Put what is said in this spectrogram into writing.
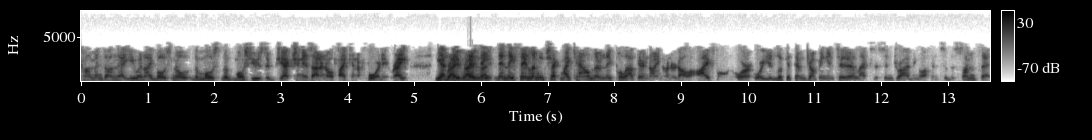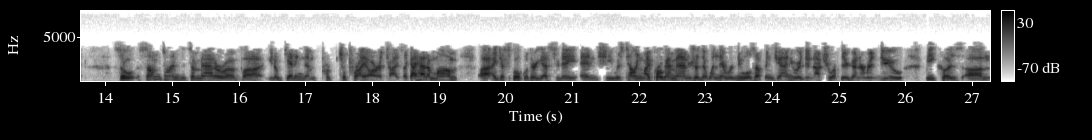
comment on that? You and I both know the most the most used objection is I don't know if I can afford it, right? Yes, right, they, right, then right. They, then they say, "Let me check my calendar," and they pull out their nine hundred dollar iPhone, or or you look at them jumping into their Lexus and driving off into the sunset. So sometimes it's a matter of uh, you know getting them pr- to prioritize. Like I had a mom, uh, I just spoke with her yesterday, and she was telling my program manager that when their renewals up in January, they're not sure if they're going to renew because um,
